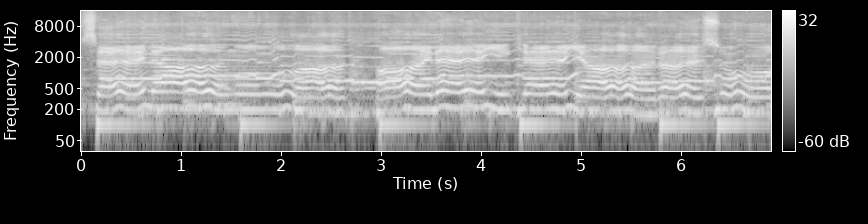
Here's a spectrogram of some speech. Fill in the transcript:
selamullah. Aleyke ya Resulallah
